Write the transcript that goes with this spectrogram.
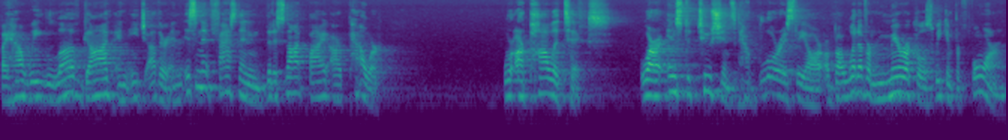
by how we love God and each other. And isn't it fascinating that it's not by our power? or our politics or our institutions and how glorious they are or by whatever miracles we can perform.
